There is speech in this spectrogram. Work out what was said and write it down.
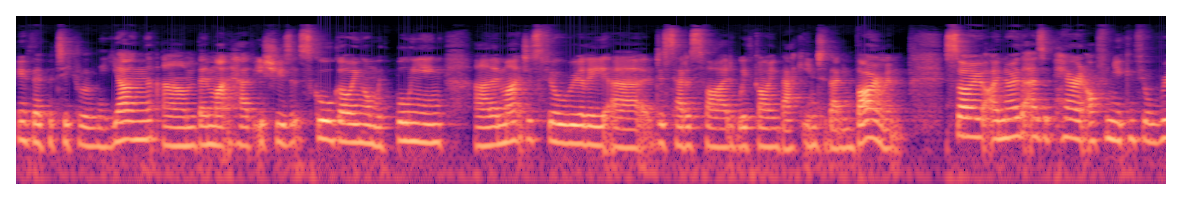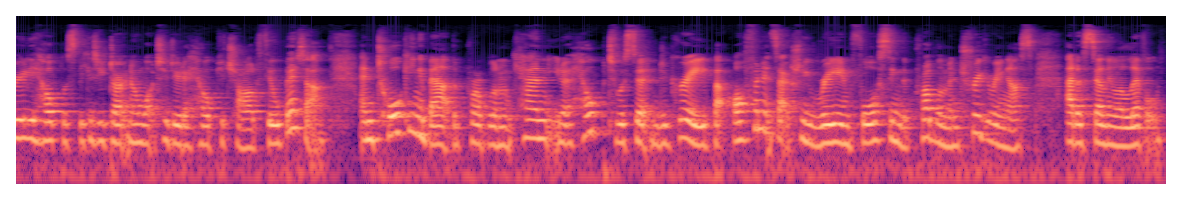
if they're particularly young. Um, they might have issues at school going on with bullying. Uh, they might just feel really uh, dissatisfied with going back into that environment. So I know that as a parent, often you can feel really helpless because you don't know what to do to help your child feel better. And talking about the problem can, you know, help to a certain degree, but often it's actually reinforcing the problem and triggering us at a cellular level.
